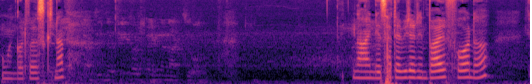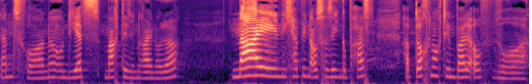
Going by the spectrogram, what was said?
Oh mein Gott, war das knapp. Nein, jetzt hat er wieder den Ball vorne. Ganz vorne. Und jetzt macht er den rein, oder? Nein, ich habe ihn aus Versehen gepasst. Hab doch noch den Ball auf. Boah,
